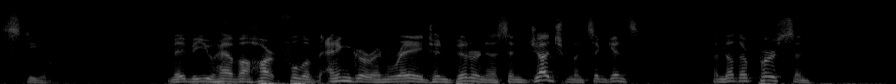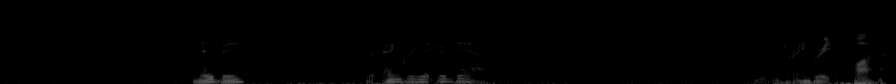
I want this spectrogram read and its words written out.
steal. Maybe you have a heart full of anger and rage and bitterness and judgments against another person. Maybe you're angry at your dad. Maybe you're angry at your father.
